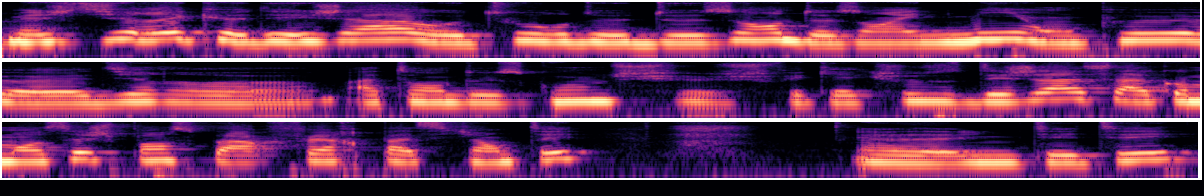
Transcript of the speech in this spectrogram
mais je dirais que déjà autour de deux ans deux ans et demi on peut euh, dire euh, attends deux secondes je, fais quelque chose. Déjà ça a commencé je pense par faire patienter une tétée.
